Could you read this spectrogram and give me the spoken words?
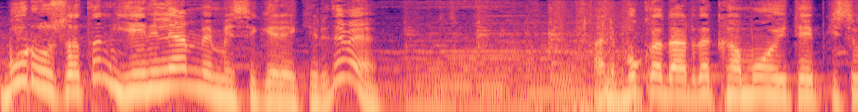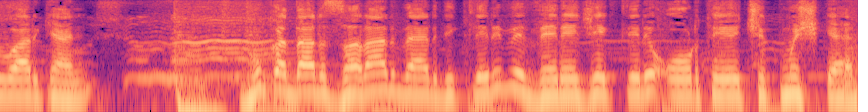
Bu ruhsatın yenilenmemesi gerekir değil mi? Hani bu kadar da kamuoyu tepkisi varken bu kadar zarar verdikleri ve verecekleri ortaya çıkmışken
